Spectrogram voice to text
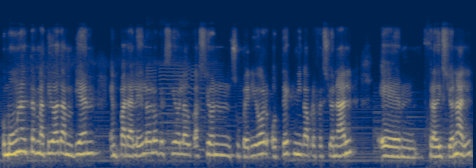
como una alternativa también en paralelo a lo que ha sido la educación superior o técnica profesional em, tradicional,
